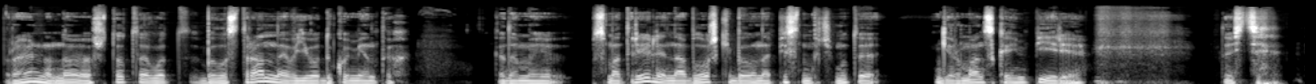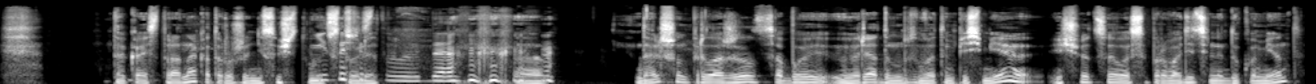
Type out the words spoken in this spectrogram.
правильно, но что-то вот было странное в его документах. Когда мы посмотрели, на обложке было написано почему-то «Германская империя». То есть такая страна, которая уже не существует. Не существует, да. А, Дальше он приложил с собой рядом в этом письме еще целый сопроводительный документ,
